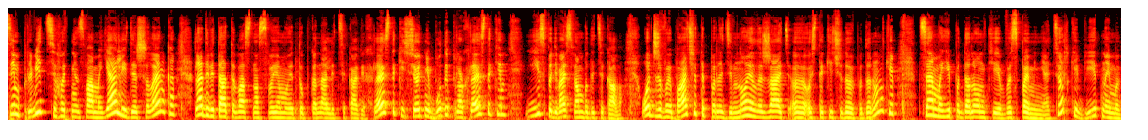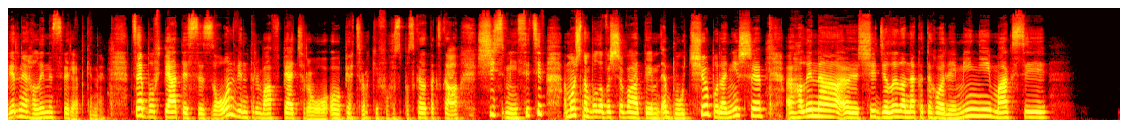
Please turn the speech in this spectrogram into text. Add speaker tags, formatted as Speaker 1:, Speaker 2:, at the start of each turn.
Speaker 1: Всім привіт! Сьогодні з вами я, Лідія Шеленка. Рада вітати вас на своєму ютуб-каналі Цікаві хрестики. Сьогодні буде про хрестики і сподіваюсь, вам буде цікаво. Отже, ви бачите, переді мною лежать е, ось такі чудові подарунки. Це мої подарунки в мініатюрки від неймовірної Галини Свірепкіної. Це був п'ятий сезон, він тривав 5, ро... О, 5 років, господи, так сказала, 6 місяців. Можна було вишивати будь-що, бо раніше Галина е, ще ділила на категорії міні, максі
